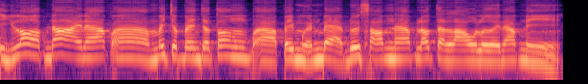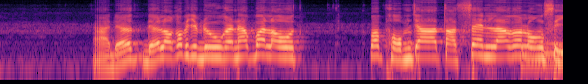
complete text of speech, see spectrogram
อีกรอบได้นะครับอ่าไม่จะเป็นจะต้องอ่าไปเหมือนแบบด้วยซ้ำนะครับ แล้วแต่เราเลยนะครับนี่อ่าเดี๋ยวเดี๋ยวเราก็ไปจะดูกันนะครับว่าเรา ว่าผมจะตัดเส้นแล้วก็ลงสี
